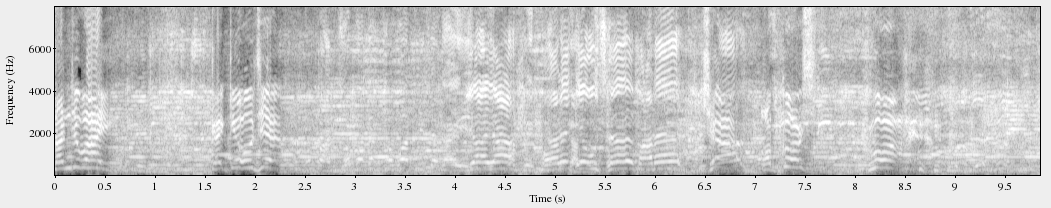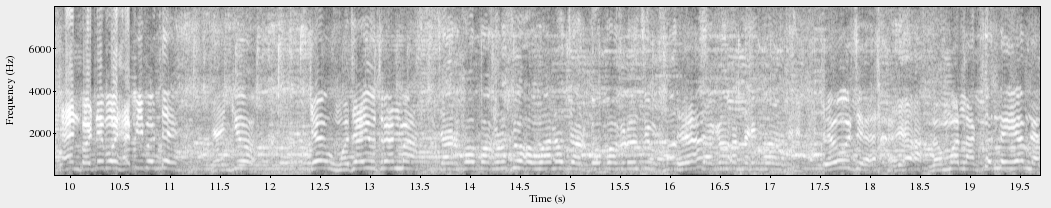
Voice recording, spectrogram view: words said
સંજુભાઈ કઈ કેવું છે? મારે કેવું છે? મારે? છે of course and birthday boy happy birthday thank you કેવું મજા આવી ઉત્તરાયણમાં? ચરખો પકડું છું હવાનો ચરખો પકડું છું. એવું છે? નંબર લાગતો જ નહીં એમ ને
